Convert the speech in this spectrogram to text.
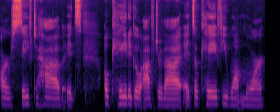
are safe to have. It's okay to go after that. It's okay if you want more.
